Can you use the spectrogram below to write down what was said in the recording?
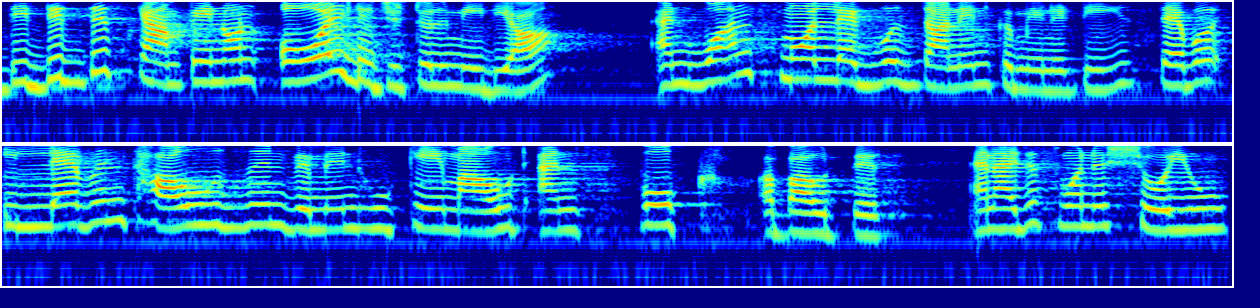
They did this campaign on all digital media and one small leg was done in communities. There were 11,000 women who came out and spoke about this. And I just want to show you,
